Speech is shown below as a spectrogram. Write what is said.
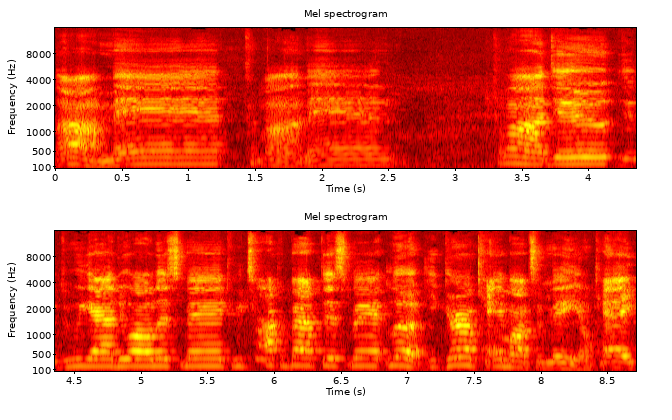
Oh man, come on, man. Come on, dude. Do- Do we gotta do all this, man? Can we talk about this, man? Look, your girl came on to me, okay?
